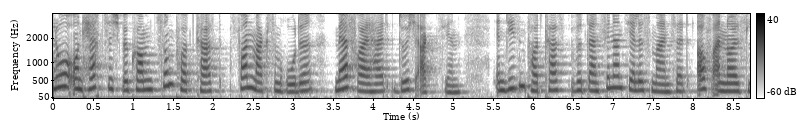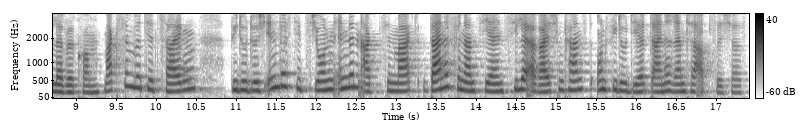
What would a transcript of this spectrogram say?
Hallo und herzlich willkommen zum Podcast von Maxim Rode Mehr Freiheit durch Aktien. In diesem Podcast wird dein finanzielles Mindset auf ein neues Level kommen. Maxim wird dir zeigen, wie du durch Investitionen in den Aktienmarkt deine finanziellen Ziele erreichen kannst und wie du dir deine Rente absicherst.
